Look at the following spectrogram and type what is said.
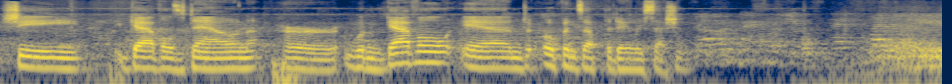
she gavels down her wooden gavel, and opens up the daily session. All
